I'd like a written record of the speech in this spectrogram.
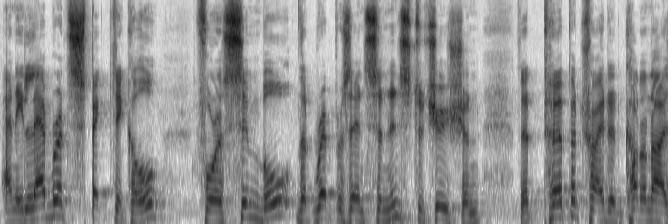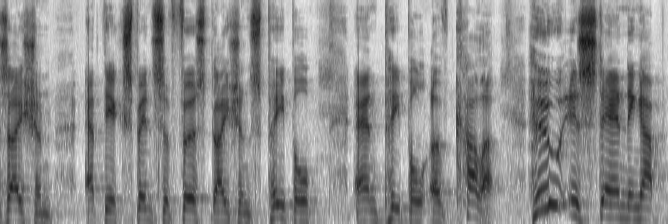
an elaborate spectacle for a symbol that represents an institution that perpetrated colonisation at the expense of First Nations people and people of colour. Who is standing up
